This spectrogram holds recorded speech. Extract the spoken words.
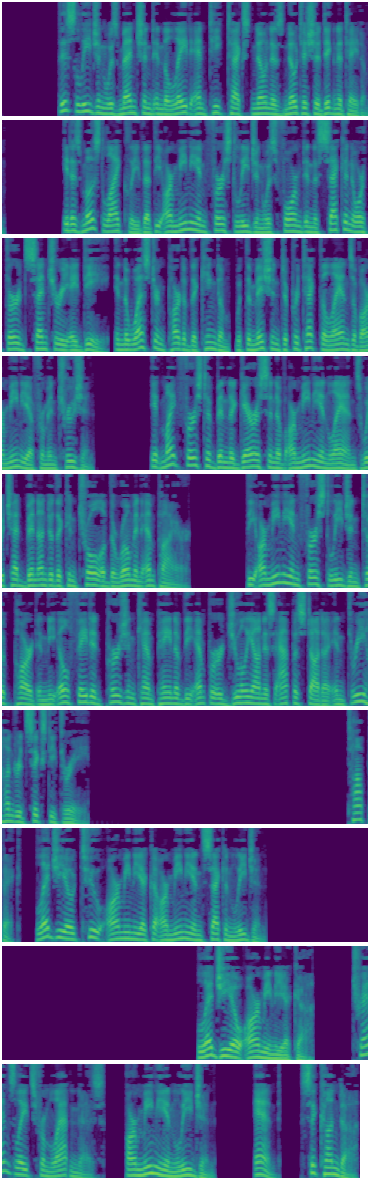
This legion was mentioned in the late antique text known as Notitia Dignitatum. It is most likely that the Armenian First Legion was formed in the 2nd or 3rd century AD, in the western part of the kingdom, with the mission to protect the lands of Armenia from intrusion. It might first have been the garrison of Armenian lands which had been under the control of the Roman Empire. The Armenian First Legion took part in the ill-fated Persian campaign of the Emperor Julianus Apostata in 363. Legio II Armeniaca Armenian Second Legion Legio Armeniaca translates from Latin as Armenian Legion and Secunda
